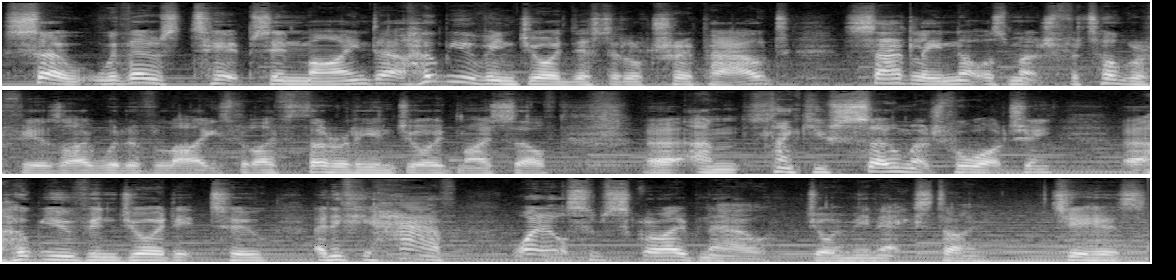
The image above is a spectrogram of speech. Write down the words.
So, with those tips in mind, I hope you've enjoyed this little trip out. Sadly, not as much photography as I would have liked, but I've thoroughly enjoyed myself. Uh, and thank you so much for watching. I uh, hope you've enjoyed it too. And if you have, why not subscribe now? Join me next time. Cheers.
